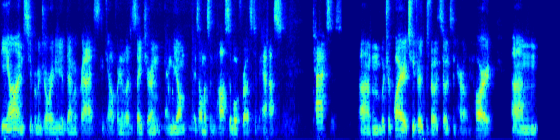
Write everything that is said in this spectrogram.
beyond supermajority of Democrats in California legislature, and, and we don't. It's almost impossible for us to pass taxes, um, which require two-thirds vote, so it's inherently hard. Um,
